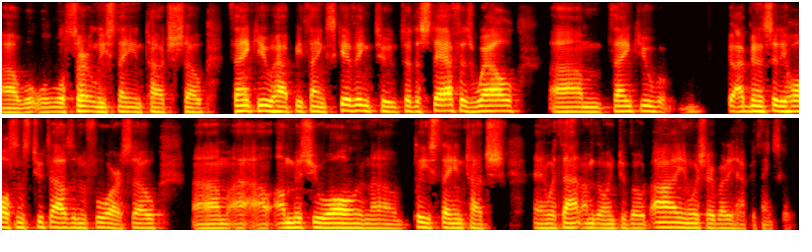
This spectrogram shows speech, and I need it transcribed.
uh, we'll, we'll certainly stay in touch. So thank you. Happy Thanksgiving to to the staff as well. Um, thank you. I've been in City Hall since 2004, so um, I, I'll, I'll miss you all, and uh, please stay in touch. And with that, I'm going to vote aye and wish everybody happy Thanksgiving.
